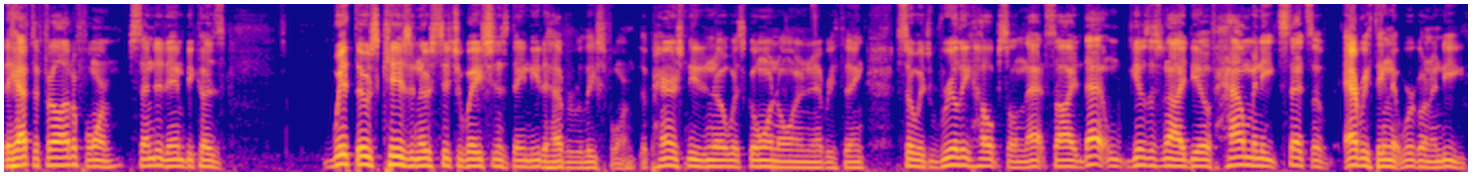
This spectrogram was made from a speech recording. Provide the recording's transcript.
They have to fill out a form, send it in because with those kids in those situations, they need to have a release form. The parents need to know what's going on and everything. So it really helps on that side. That gives us an idea of how many sets of everything that we're going to need.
